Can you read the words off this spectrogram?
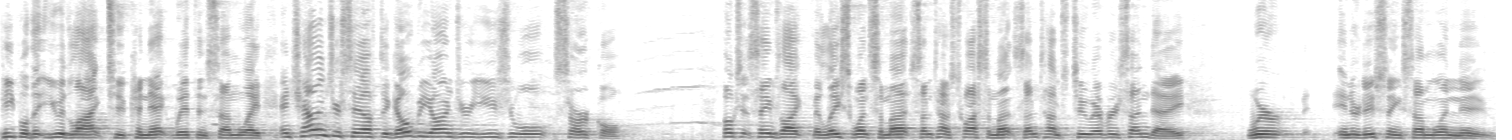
people that you would like to connect with in some way, and challenge yourself to go beyond your usual circle. Folks, it seems like at least once a month, sometimes twice a month, sometimes two every Sunday, we're introducing someone new.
